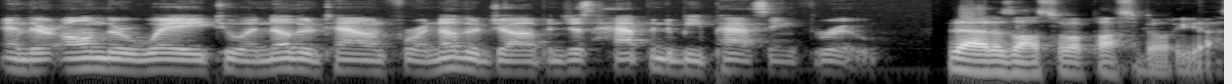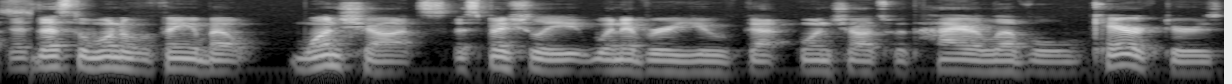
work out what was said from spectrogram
and they're on their way to another town for another job and just happen to be passing through. That is also a possibility, yes. That's, that's the wonderful thing about one shots, especially whenever you've got one shots with higher level characters,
